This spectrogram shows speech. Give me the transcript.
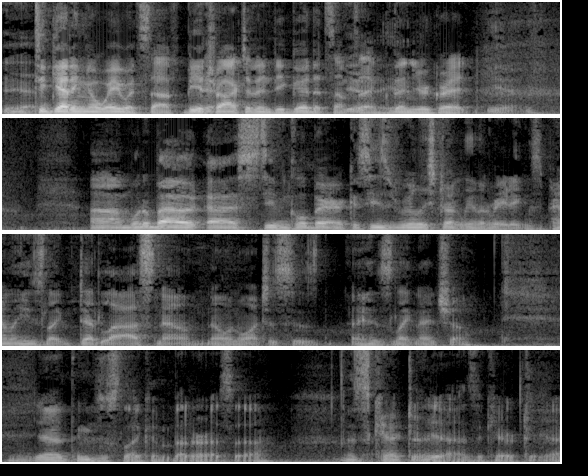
Yeah. to getting away with stuff. Be attractive and be good at something. Then you're great. Yeah. Um, what about uh, Stephen Colbert? Because he's really struggling with the ratings. Apparently, he's like dead last now. No one watches his his late night show. Yeah, I think just like him better as a His character. yeah as a character. Yeah.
